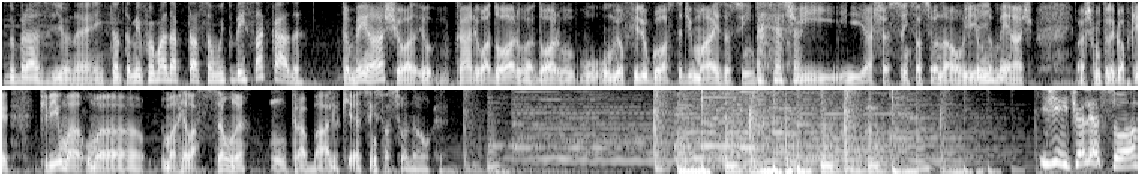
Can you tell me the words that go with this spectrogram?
Do Brasil, né? Então também foi uma adaptação muito bem sacada. Também acho, eu, eu cara, eu adoro, adoro. O, o, meu filho gosta demais, assim, de assistir e, e, acha sensacional. E Sim. eu também acho. Eu acho muito legal, porque cria uma, uma, uma relação, né? Um trabalho que é sensacional, cara. E, gente, olha só,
